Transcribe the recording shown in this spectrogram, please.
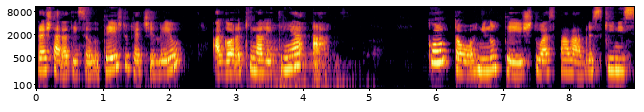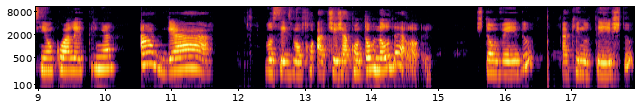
Prestar atenção no texto que a tia leu. Agora aqui na letrinha A. Contorne no texto as palavras que iniciam com a letrinha H. Vocês vão... A tia já contornou dela, olha. Estão vendo aqui no texto?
